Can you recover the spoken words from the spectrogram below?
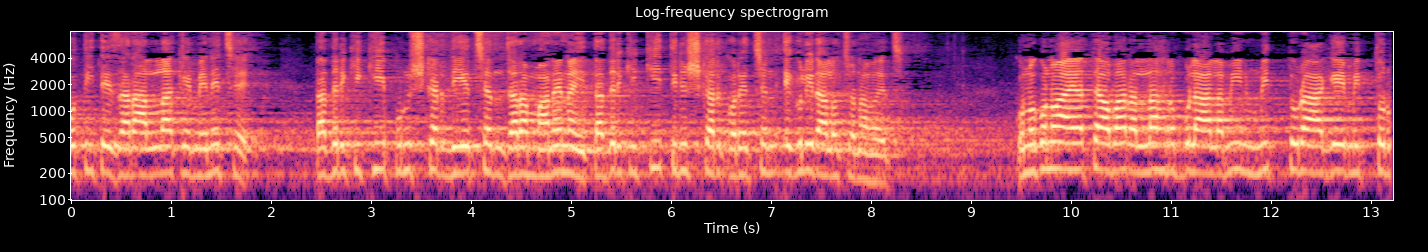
অতীতে যারা আল্লাহকে মেনেছে তাদেরকে কি পুরস্কার দিয়েছেন যারা মানে নাই, তাদেরকে কি তিরস্কার করেছেন, এগুলির আলোচনা হয়েছে। কোন কোন আয়াতে আবার আল্লাহ রব্বুল্লাহ আলমিন মৃত্যুর আগে, মৃত্যুর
